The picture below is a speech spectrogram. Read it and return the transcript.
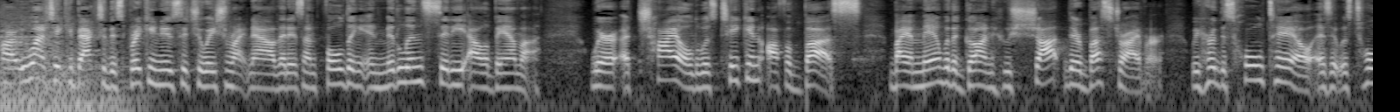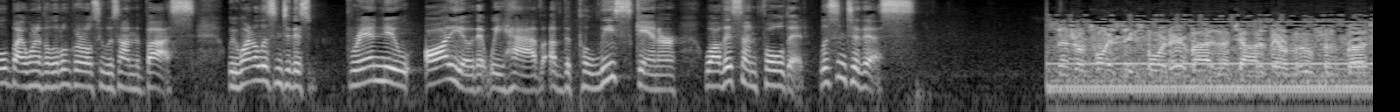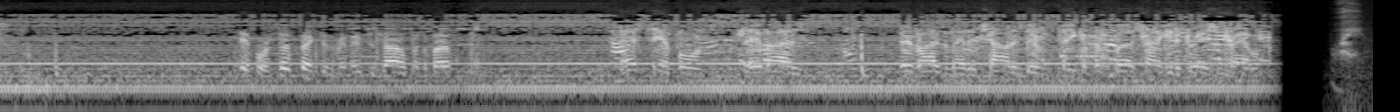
All right, we want to take you back to this breaking news situation right now that is unfolding in Midland City, Alabama, where a child was taken off a bus by a man with a gun who shot their bus driver. We heard this whole tale as it was told by one of the little girls who was on the bus. We want to listen to this brand new audio that we have of the police scanner while this unfolded. Listen to this. Central 26-4, they're advising a child has been removed from the bus. 10-4, suspect has removed the child from the bus. That's 10-4. They advise, they're advising that a child has been taken from the bus trying to get a dress and travel. Boy,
